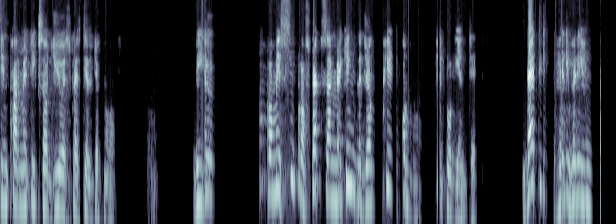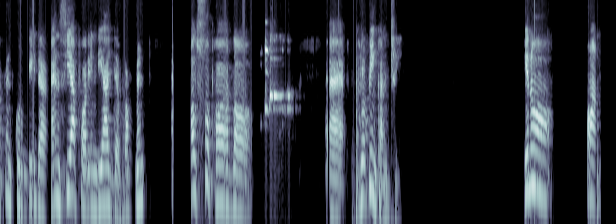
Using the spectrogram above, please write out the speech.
informatics or geospatial technology. Real promising prospects and making the geography more oriented. That is very, very important, could be the ANSIA for India's development, also for the uh, developing country. You know, on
